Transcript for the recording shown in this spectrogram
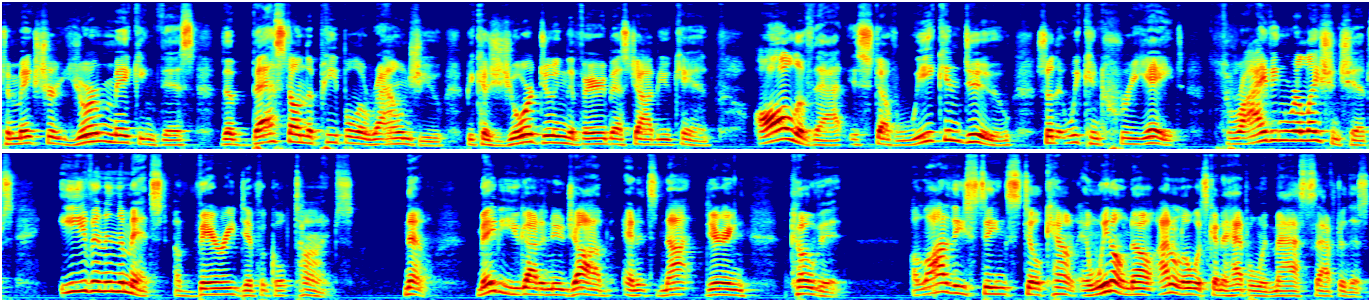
to make sure you're making this the best on the people around you because you're doing the very best job you can. All of that is stuff we can do so that we can create thriving relationships even in the midst of very difficult times. Now, maybe you got a new job and it's not during COVID a lot of these things still count and we don't know i don't know what's going to happen with masks after this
